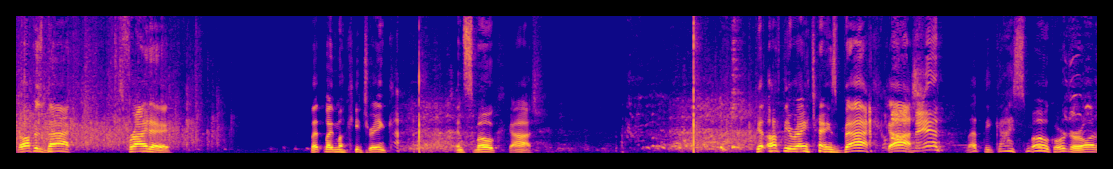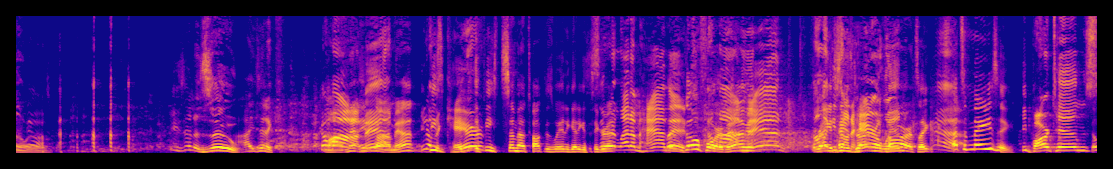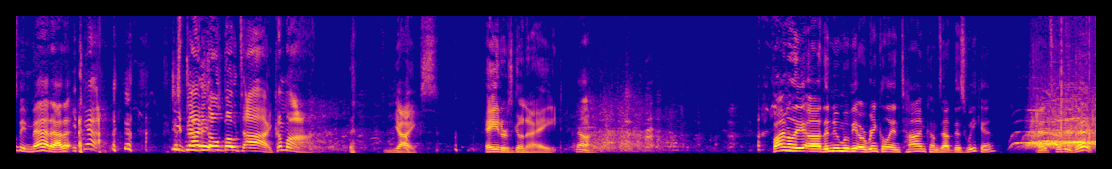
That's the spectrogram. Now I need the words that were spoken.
Get off his back. It's Friday. Let my monkey drink and smoke. Gosh. Get off the orangutan's back. Gosh. man. Let the guy smoke or girl. I don't know what it is. He's in a zoo. Ah, He's in a. Come on, man. Come on, man. He doesn't He's- if- care. If, he somehow talked his way into getting a Cigarette, cigarette, let him have Let it. him go for Come it, man. on, I mean, man. Not like he's on heroin. the car. It's like Yeah. that's amazing. He bartends. Don't be mad at it. Yeah. Just he be a tied his own bow tie. Come on. Yikes. Haters gonna hate. No. Finally, uh, the new movie A Wrinkle in Time comes out this weekend, and it's pretty big.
